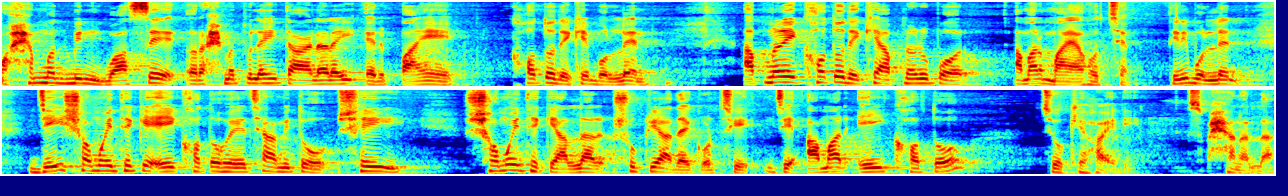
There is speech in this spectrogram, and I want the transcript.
মোহাম্মদ বিন ওয়াসে রহমতুল্লাহি তালাই এর পায়ে ক্ষত দেখে বললেন, আপনার এই ক্ষত দেখে আপনার উপর আমার মায়া হচ্ছে। তিনি বললেন, যেই সময় থেকে এই ক্ষত হয়েছে, আমি তো সেই সময় থেকে আল্লাহর শুক্রিয়া আদায় করছি যে আমার এই ক্ষত চোখে হয়নি। হ্যান আল্লাহ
